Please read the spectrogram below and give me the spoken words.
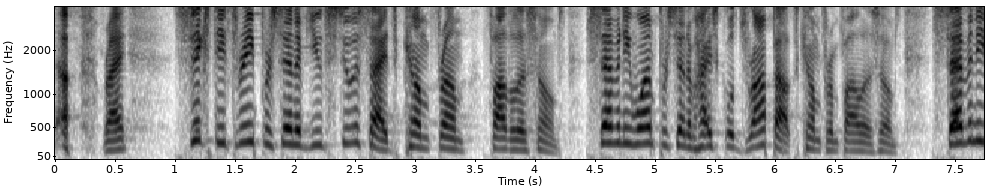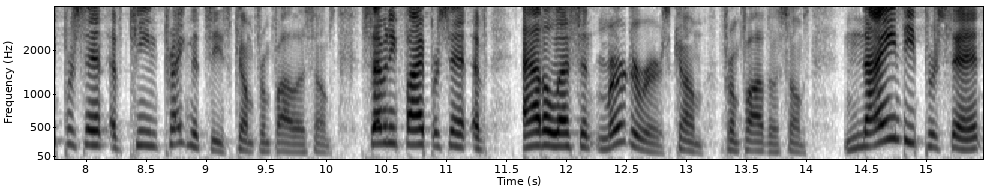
no, right? 63% of youth suicides come from fatherless homes. 71% of high school dropouts come from fatherless homes. 70% of teen pregnancies come from fatherless homes. 75% of adolescent murderers come from fatherless homes. 90%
